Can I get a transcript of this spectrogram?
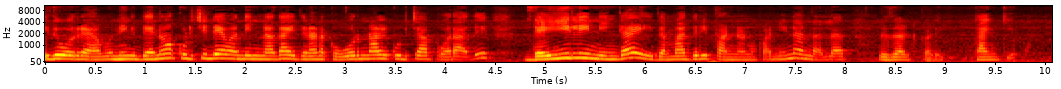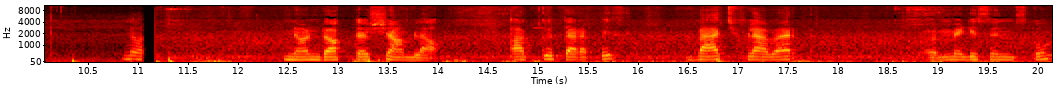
இது ஒரு நீங்கள் தினம் குடிச்சுட்டே வந்தீங்கன்னா தான் இது நடக்கும். ஒரு நாள் குடித்தா போகாது டெய்லி நீங்கள் இதை மாதிரி பண்ணணும். பண்ணினா நல்ல ரிசல்ட் கிடைக்கும். தேங்க்யூ நான் டாக்டர் ஷாம்லா அக்கு தெரப்பிஸ்ட் பேட்ச் ஃப்ளவர் மெடிசன்ஸ்க்கும்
